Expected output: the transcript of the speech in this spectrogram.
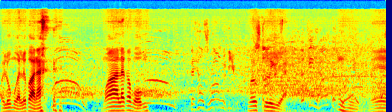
ไม่รู้เหมือนหรือเปล่านะมาแล้วครับผมเว อร์คุยอะอื้อหือนี่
